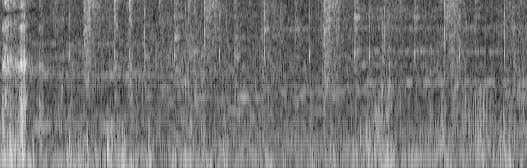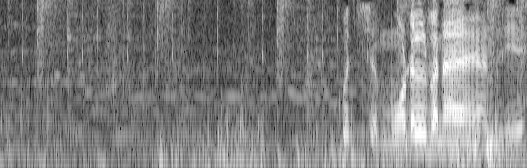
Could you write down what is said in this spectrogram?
कुछ मॉडल बनाया है जी ये।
